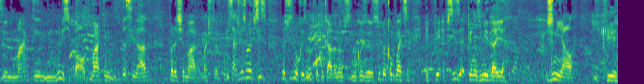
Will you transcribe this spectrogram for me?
de marketing municipal, de marketing da cidade para chamar mais pessoas. Por isso, às vezes, não é preciso, não é preciso uma coisa muito complicada, não é preciso uma coisa super complexa, é, é preciso apenas uma ideia genial e que,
